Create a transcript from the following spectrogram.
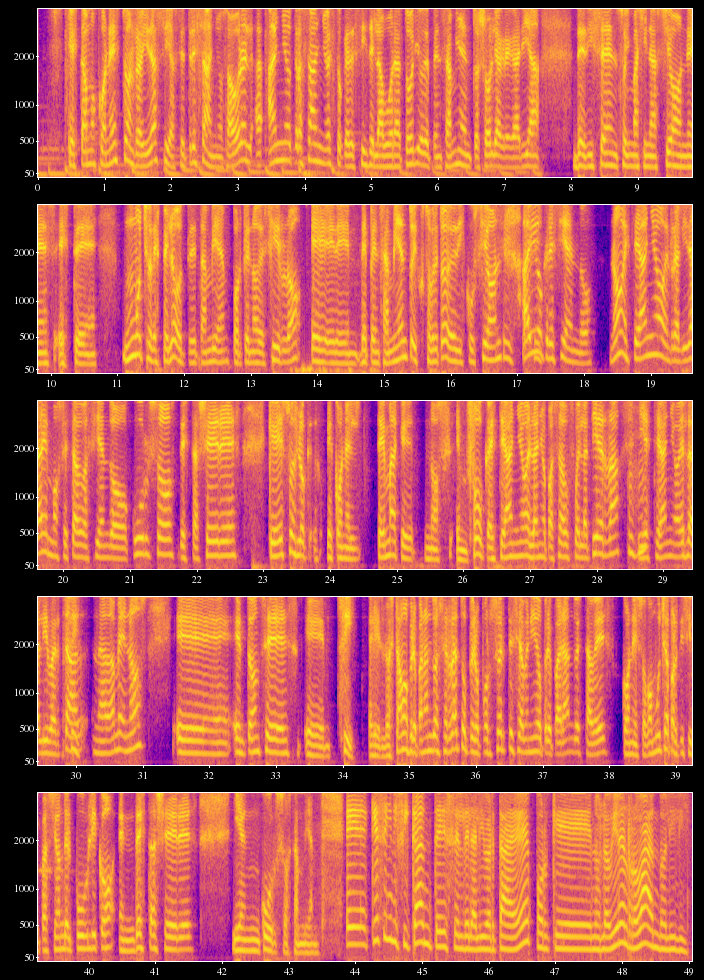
que estamos con esto, en realidad sí, hace tres años. Ahora, el- año tras año, esto que decís de laboratorio de pensamiento, yo le agregaría de disenso, imaginaciones, este, mucho despelote también, por qué no decirlo, eh, de, de pensamiento y sobre todo de discusión, Sí, ha sí. ido creciendo. ¿No? Este año en realidad hemos estado haciendo cursos, de talleres, que eso es lo que eh, con el tema que nos enfoca este año. El año pasado fue la tierra y este año es la libertad, nada menos. Eh, entonces, eh, sí, eh, lo estamos preparando hace rato, pero por suerte se ha venido preparando esta vez con eso, con mucha participación del público en destalleres y en cursos también. Eh, ¿Qué significante es el de la libertad, eh? Porque nos lo vienen robando, Lili.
